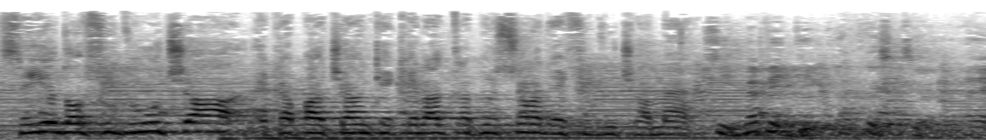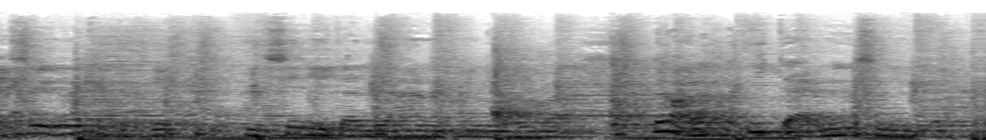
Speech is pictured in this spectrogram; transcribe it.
se io do fiducia è capace anche che l'altra persona dia fiducia a me. Sì, ma vedi, la questione, adesso io non è perché insegni italiano, quindi no, però la- i termini sono importanti.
